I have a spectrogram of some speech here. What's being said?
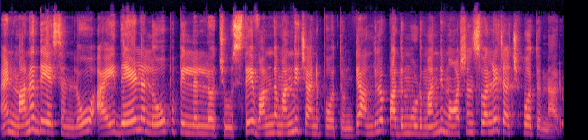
అండ్ మన దేశంలో ఐదేళ్ళ లోపు పిల్లల్లో చూస్తే వంద మంది చనిపోతుంటే అందులో పదమూడు మంది మోషన్స్ వల్లే చచ్చిపోతున్నారు.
